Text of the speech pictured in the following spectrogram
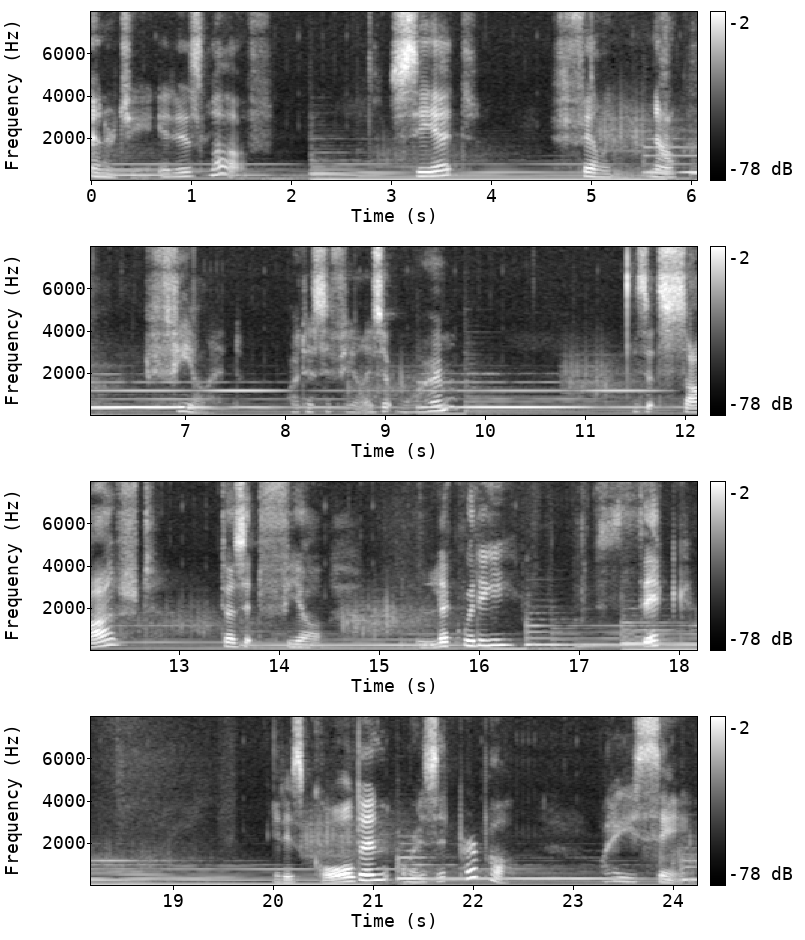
energy. It is love. See it filling you. Now, feel it. What does it feel? Is it warm? Is it soft? Does it feel liquidy, thick? It is golden or is it purple? What are you seeing?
